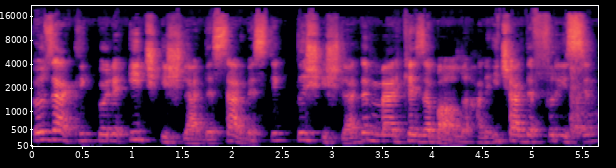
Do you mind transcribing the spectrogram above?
Özerklik böyle iç işlerde serbestlik, dış işlerde merkeze bağlı. Hani içeride free'sin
